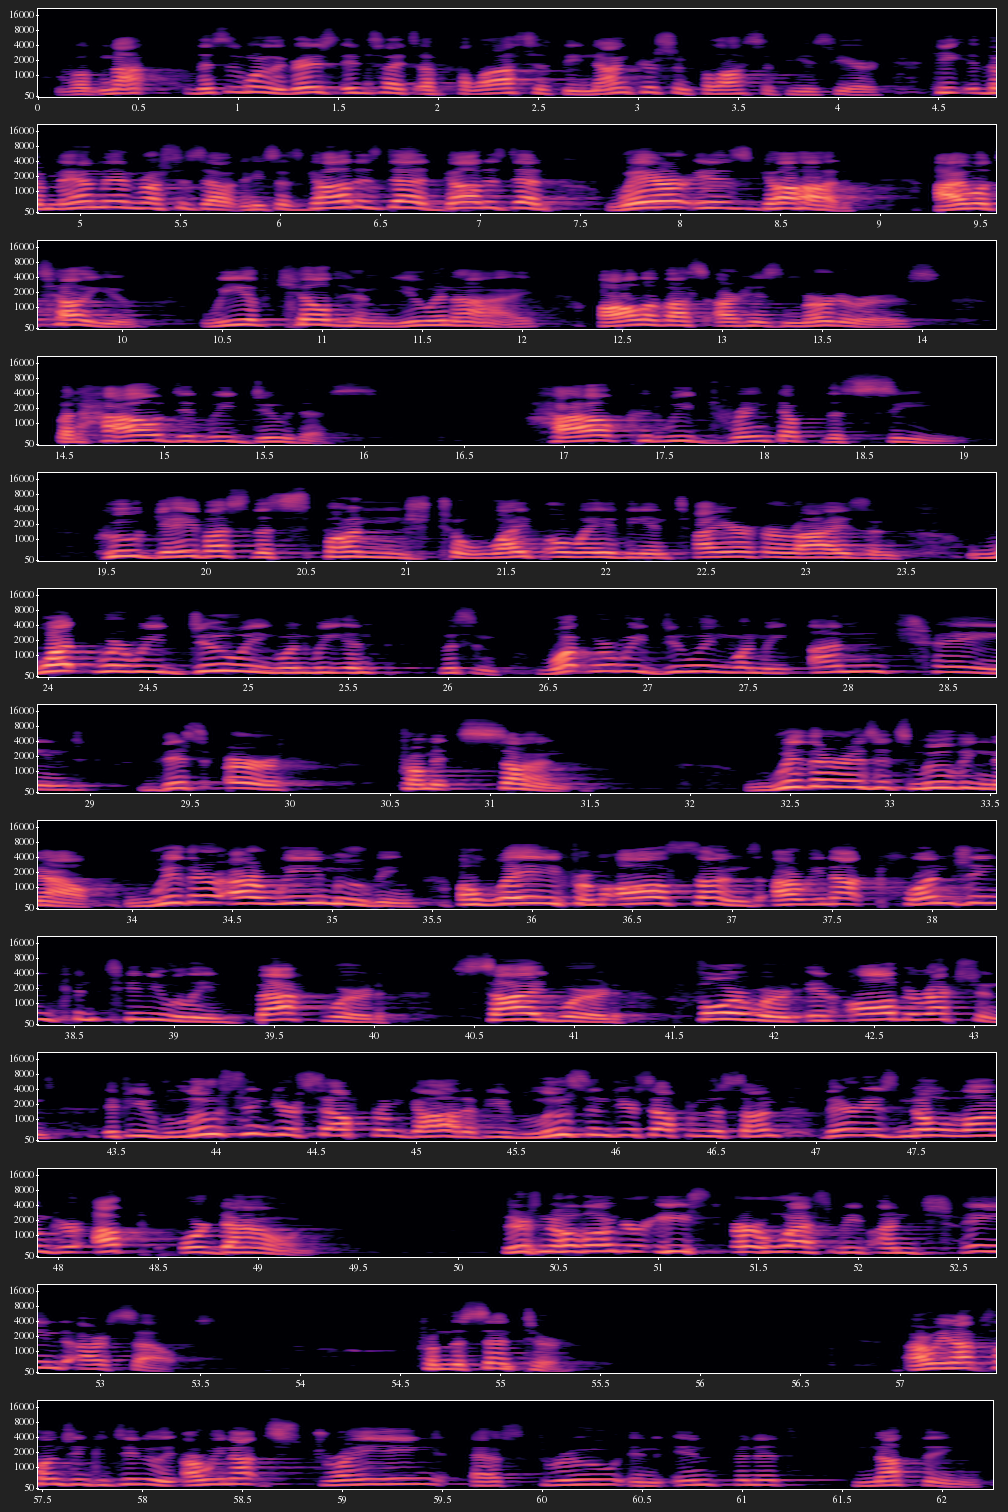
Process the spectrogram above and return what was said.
well, not, this is one of the greatest insights of philosophy. Non Christian philosophy is here. He, the man man rushes out and he says, God is dead. God is dead. Where is God? I will tell you, we have killed him, you and I. All of us are his murderers. But how did we do this? How could we drink up the sea? Who gave us the sponge to wipe away the entire horizon? What were we doing when we, in, listen, what were we doing when we unchained this earth from its sun? Whither is it moving now? Whither are we moving? Away from all suns. Are we not plunging continually backward, sideward, forward, in all directions? If you've loosened yourself from God, if you've loosened yourself from the sun, there is no longer up or down. There's no longer east or west. We've unchained ourselves from the center. Are we not plunging continually? Are we not straying as through an infinite nothing?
